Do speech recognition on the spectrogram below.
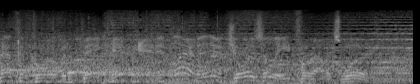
Bethancourt with a big hit, and Atlanta enjoys a lead for Alex Wood.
